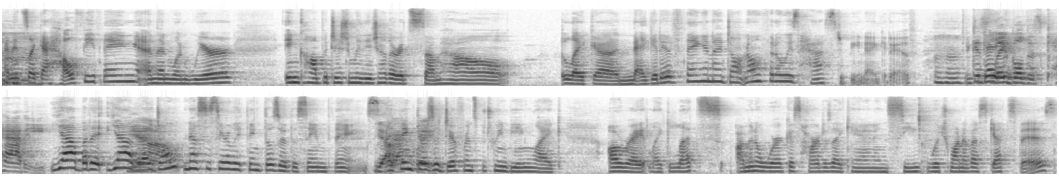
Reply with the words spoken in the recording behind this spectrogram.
and it's like a healthy thing. And then when we're in competition with each other, it's somehow like a negative thing, and I don't know if it always has to be negative. Mm-hmm. It gets They- labeled as catty. Yeah, but it, yeah, but I don't necessarily think those are the same things. Yeah. I think there's a difference between being like, all right, like let's I'm gonna work as hard as I can and see which one of us gets this,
